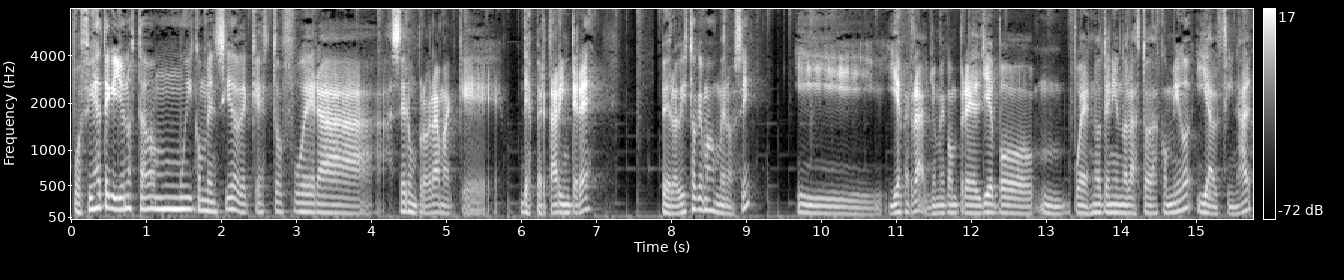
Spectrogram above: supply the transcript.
Pues fíjate que yo no estaba muy convencido de que esto fuera a ser un programa que despertar interés, pero he visto que más o menos sí. Y, es verdad, yo me compré el Yepo mm, pues no teniéndolas todas conmigo y al final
